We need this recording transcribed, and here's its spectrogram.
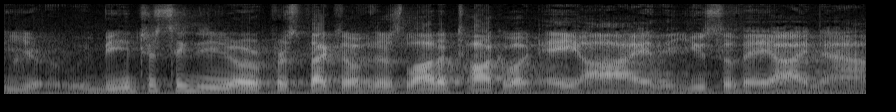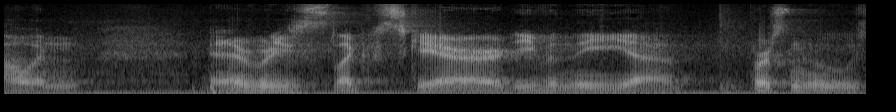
it'd be interesting to your perspective. There's a lot of talk about AI and the use of AI now, and, and everybody's like scared. Even the uh, person who's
